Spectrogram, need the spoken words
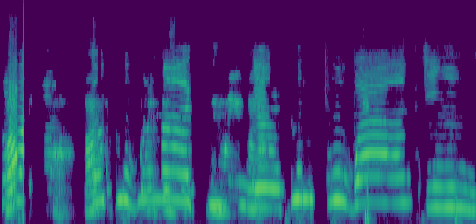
Па-па. Бувайте здорові, мої хороші. Побачення.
